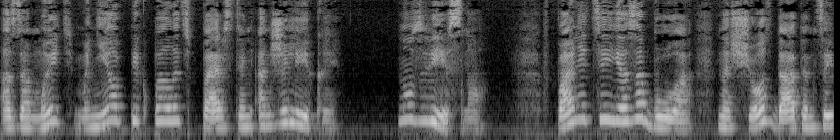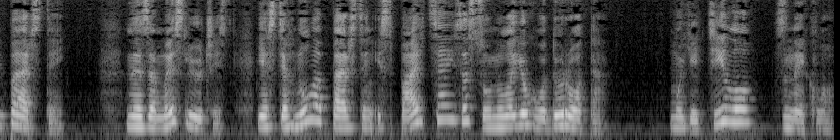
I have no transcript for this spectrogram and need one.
а за мить мені обпік палець перстень Анжеліки. Ну, звісно, в паніці я забула, на що здатен цей перстень. Не замислюючись, я стягнула перстень із пальця і засунула його до рота. Моє тіло зникло.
